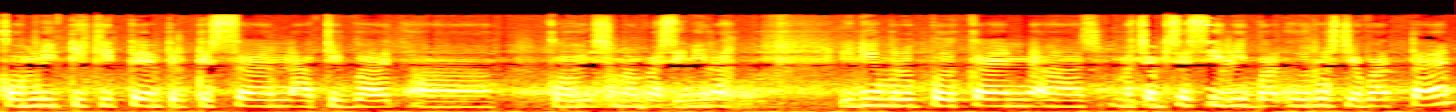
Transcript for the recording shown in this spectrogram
komuniti kita yang terkesan akibat uh, COVID-19 inilah. Ini merupakan uh, macam sesi libat urus jabatan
